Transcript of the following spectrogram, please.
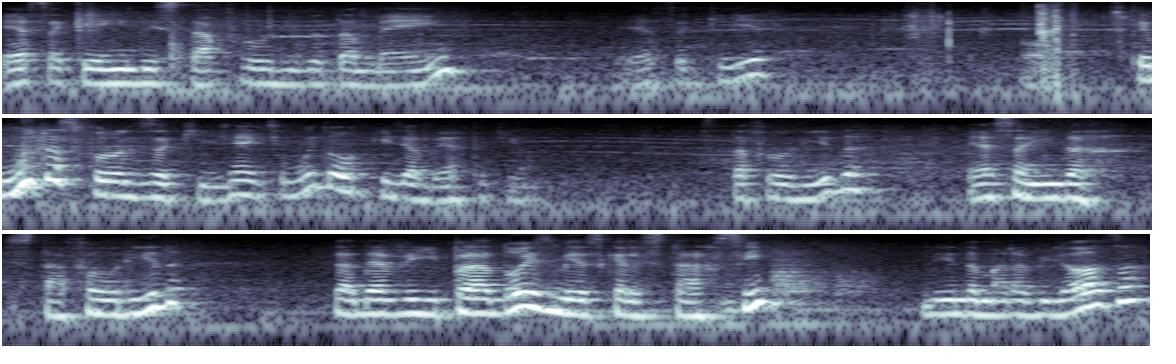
Essa aqui ainda está florida também. Essa aqui. Tem muitas flores aqui, gente. Muita orquídea aberta aqui. Está florida. Essa ainda está florida. Já deve ir para dois meses que ela está assim. Linda, maravilhosa.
